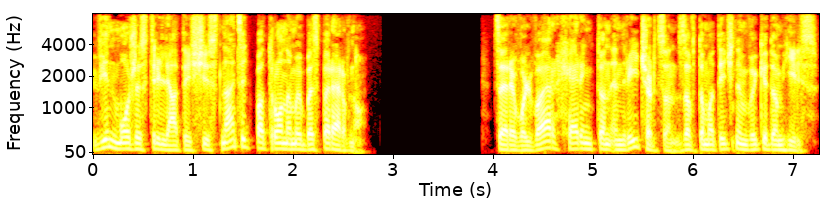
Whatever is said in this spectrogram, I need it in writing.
він може стріляти 16 патронами безперервно. Це револьвер Harrington Richardson з автоматичним викидом гільз.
